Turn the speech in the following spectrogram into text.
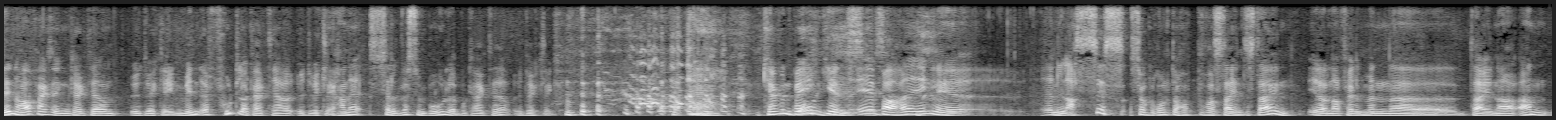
Din har faktisk ingen karakterutvikling. Min er full av karakterutvikling. Han er selve symbolet på karakterutvikling. Kevin Bacon oh, er bare egentlig en lassis som går rundt og hopper fra stein til stein i denne filmen uh, tegner. Han,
